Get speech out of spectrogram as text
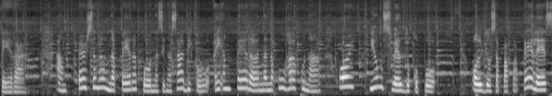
pera. Ang personal na pera po na sinasabi ko ay ang pera na nakuha ko na or yung sweldo ko po. Although sa papapeles,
